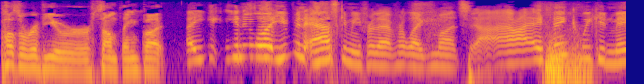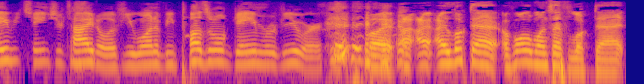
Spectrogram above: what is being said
puzzle reviewer or something, but. Uh, you know what? You've been asking me for that for like months. I, I think we could maybe change your title if you want to be puzzle game reviewer. but I, I looked at, of all the ones I've looked at,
